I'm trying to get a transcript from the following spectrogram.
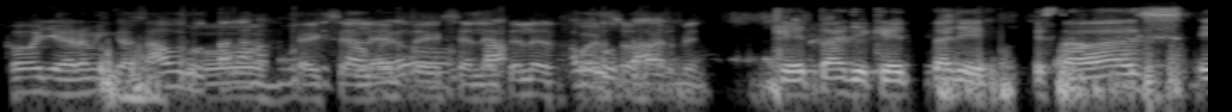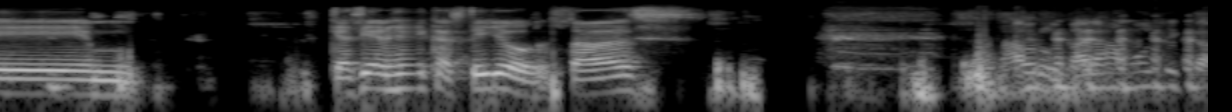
Acabo de llegar a mi casa. Está brutal la Oh, música, excelente, weón. excelente el Está esfuerzo. Harvin. qué detalle, qué detalle. Estabas, eh, ¿qué hacías en ese castillo? Estabas, Está brutal esa música.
